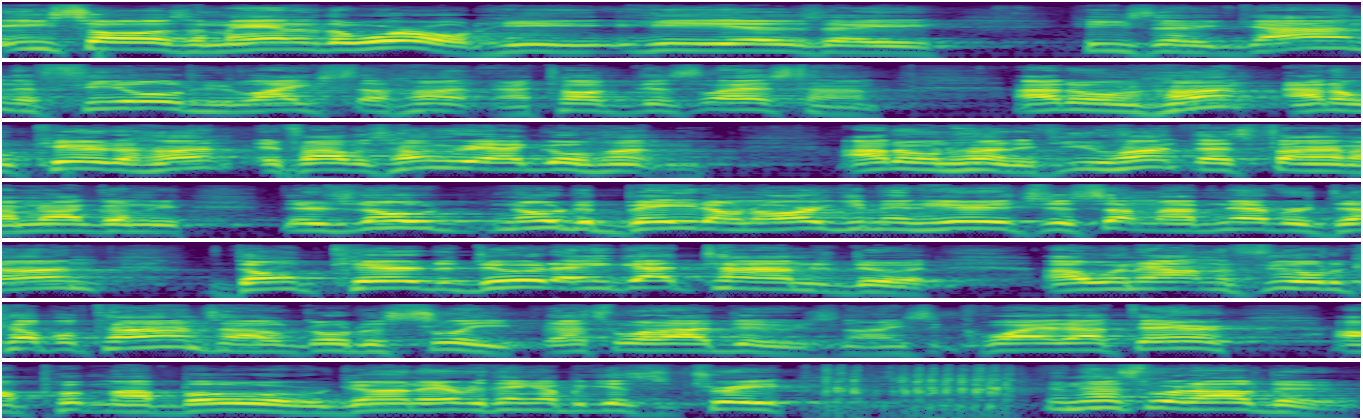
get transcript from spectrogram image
Esau is a man of the world. He, he is a, he's a guy in the field who likes to hunt. I talked this last time. I don't hunt. I don't care to hunt. If I was hungry, I'd go hunting. I don't hunt. If you hunt, that's fine. I'm not going to. There's no no debate on argument here. It's just something I've never done. Don't care to do it. I ain't got time to do it. I went out in the field a couple times. I'll go to sleep. That's what I do. It's nice and quiet out there. I'll put my bow or gun, everything up against a tree, and that's what I'll do.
